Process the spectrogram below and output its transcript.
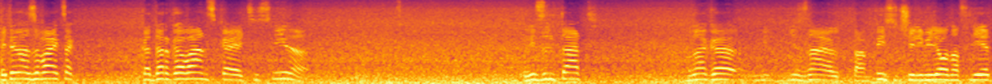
Это называется Кадаргованская теснина. Результат много, не- не знаю, там тысяч или миллионов лет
